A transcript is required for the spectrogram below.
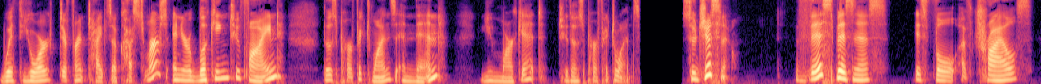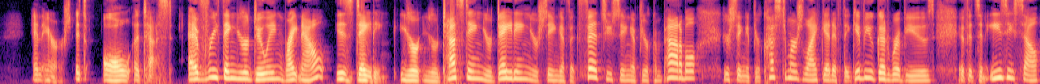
with your different types of customers and you're looking to find those perfect ones and then you market to those perfect ones. So just know this business is full of trials and errors. It's all a test. Everything you're doing right now is dating. You're you're testing, you're dating, you're seeing if it fits, you're seeing if you're compatible, you're seeing if your customers like it, if they give you good reviews, if it's an easy sell,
